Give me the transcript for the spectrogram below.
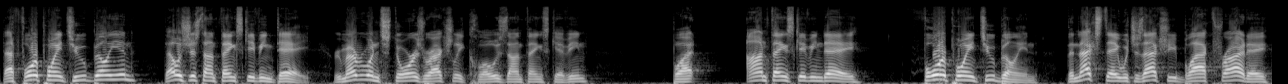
That 4.2 billion, that was just on Thanksgiving Day. Remember when stores were actually closed on Thanksgiving? But on Thanksgiving Day, 4.2 billion. The next day, which is actually Black Friday,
